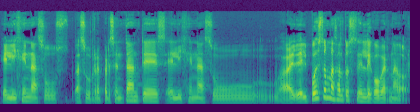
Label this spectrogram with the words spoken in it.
eligen a sus, a sus representantes, eligen a su... El puesto más alto es el de gobernador.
